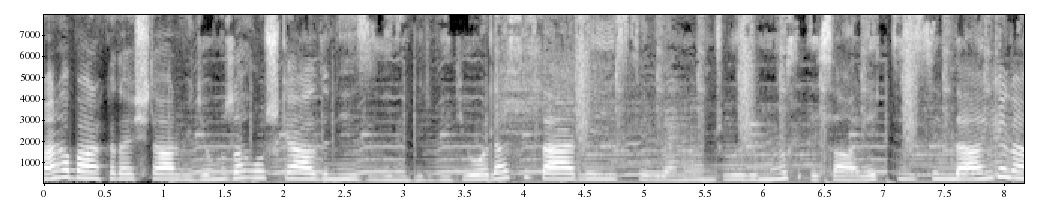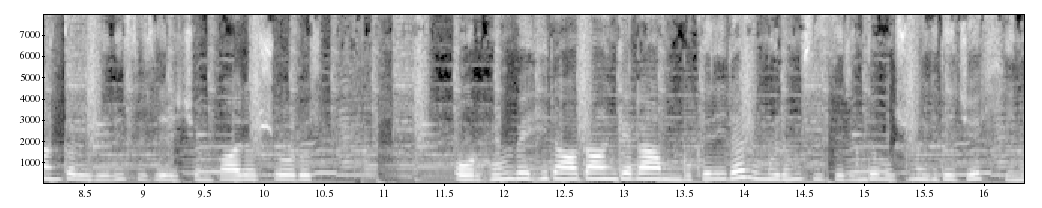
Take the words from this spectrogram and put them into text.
Merhaba arkadaşlar, videomuza hoş geldiniz. Yeni bir videoyla sizlerleyiz. Sevilen oyuncularımız Esaret dizisinden gelen kareleri sizler için paylaşıyoruz. Orhun ve Hira'dan gelen bu kareler umarım sizlerin de hoşuna gidecek. Yeni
